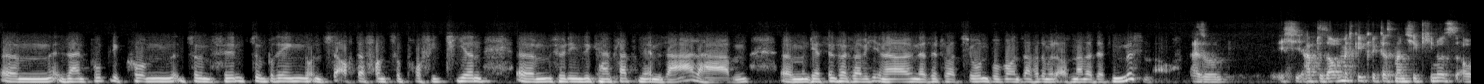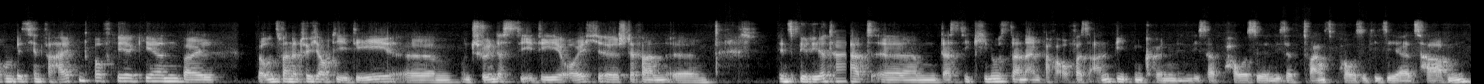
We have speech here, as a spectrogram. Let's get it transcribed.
sein Publikum zu einem Film zu bringen und auch davon zu profitieren, für den sie keinen Platz mehr im Saal haben? und jetzt sind wir, glaube ich, in einer, in einer Situation, wo wir uns einfach damit auseinandersetzen müssen auch. Also ich habe das auch mitgekriegt, dass manche Kinos auch ein bisschen verhalten darauf reagieren, weil bei uns war natürlich auch die Idee, ähm, und schön, dass die Idee euch, äh, Stefan, äh, inspiriert hat, äh, dass die Kinos dann einfach auch was anbieten können in dieser Pause, in dieser Zwangspause, die sie jetzt haben.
